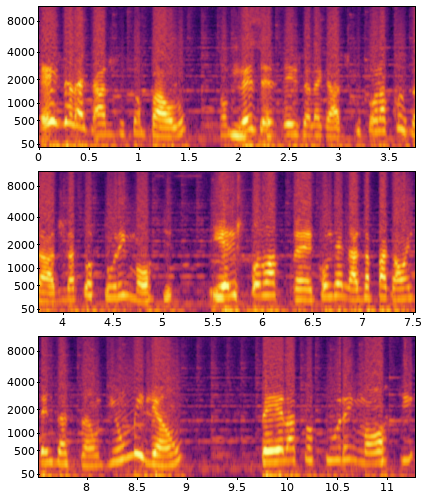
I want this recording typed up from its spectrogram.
ex-delegados de São Paulo, são três ex-delegados que foram acusados da tortura e morte, e eles foram é, condenados a pagar uma indenização de um milhão pela tortura e morte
